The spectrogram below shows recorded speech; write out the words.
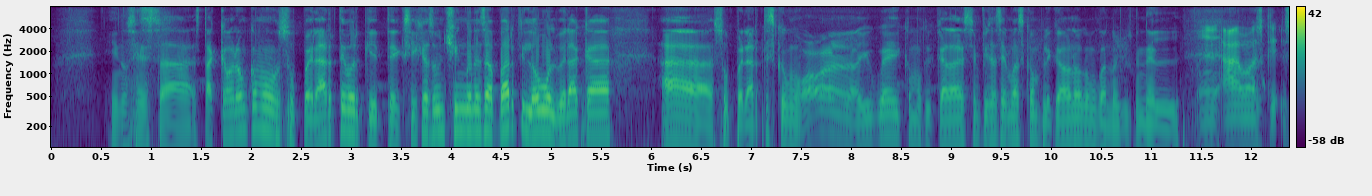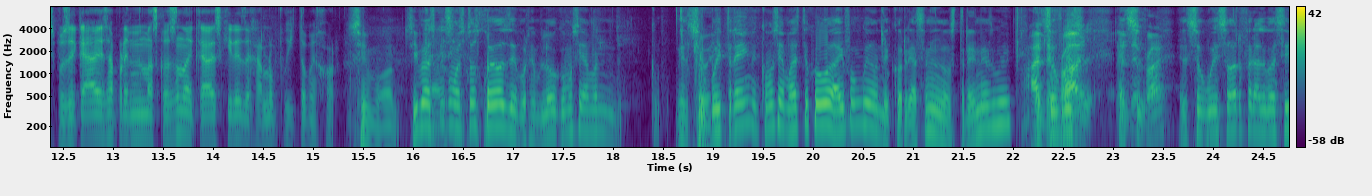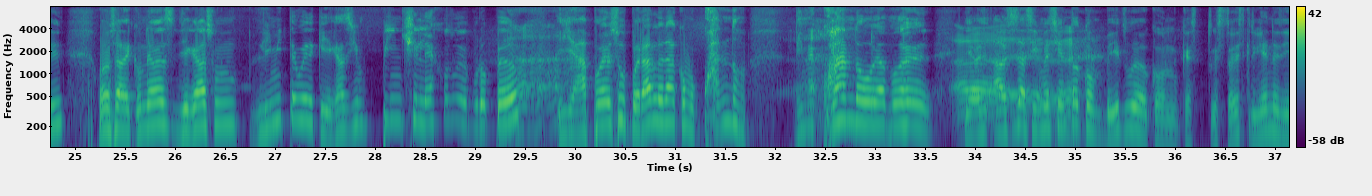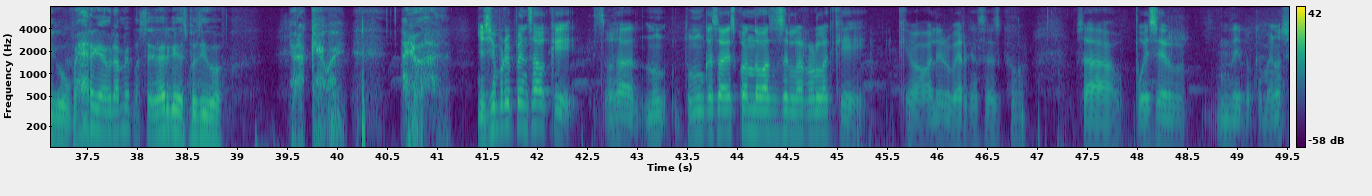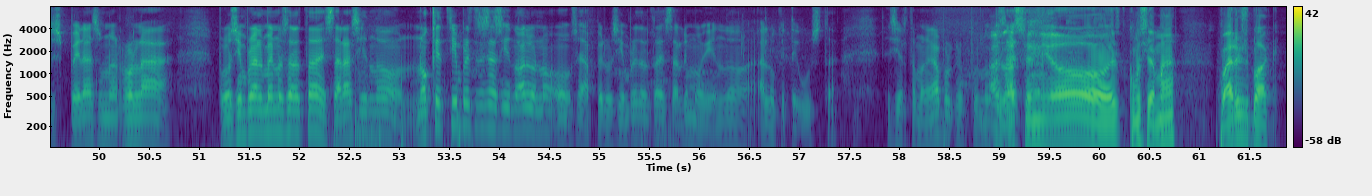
Y no sé, está, está cabrón como superarte porque te exiges un chingo en esa parte y luego volver acá a superarte es como, oh, ay, güey, como que cada vez empieza a ser más complicado, ¿no? Como cuando en el... Eh, ah, más que después de cada vez aprendes más cosas, ¿no? Y cada vez quieres dejarlo un poquito mejor. Simón. Sí, pero es que como estos juegos de, por ejemplo, ¿cómo se llaman? El Sí. Subway Train. ¿Cómo se llama este juego de iPhone, güey? Donde corrías en los trenes, güey. Ah, el Subway- Frog. El su- Subway Surfer, algo así. Bueno, o sea, de que una vez llegabas a un límite, güey, de que llegabas bien pinche lejos, güey, puro pedo. y ya poder superarlo era como, ¿cuándo? Dime cuándo voy a poder. Y a veces, a veces así me siento con beats, güey, o con que est- estoy escribiendo y digo, verga, ahora me pasé verga. Y después digo, ¿y ahora qué, güey? Ayuda. Yo siempre he pensado que, o sea, tú nunca sabes cuándo vas a hacer la rola que, que va a valer verga, ¿sabes cómo? O sea, puede ser de lo que menos esperas una rola, pero siempre al menos trata de estar haciendo, no que siempre estés haciendo algo, ¿no? O sea, pero siempre trata de estarle moviendo a, a lo que te gusta, de cierta manera, porque pues nunca Has, sabes has tenido, ¿cómo se llama? Writer's Block.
